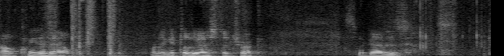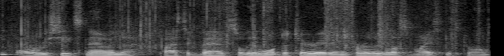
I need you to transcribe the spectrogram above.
I'll clean it out when I get to the rest of the truck. So I got is keep all the receipts now in the plastic bag so they won't deteriorate any further unless the mice gets to them.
